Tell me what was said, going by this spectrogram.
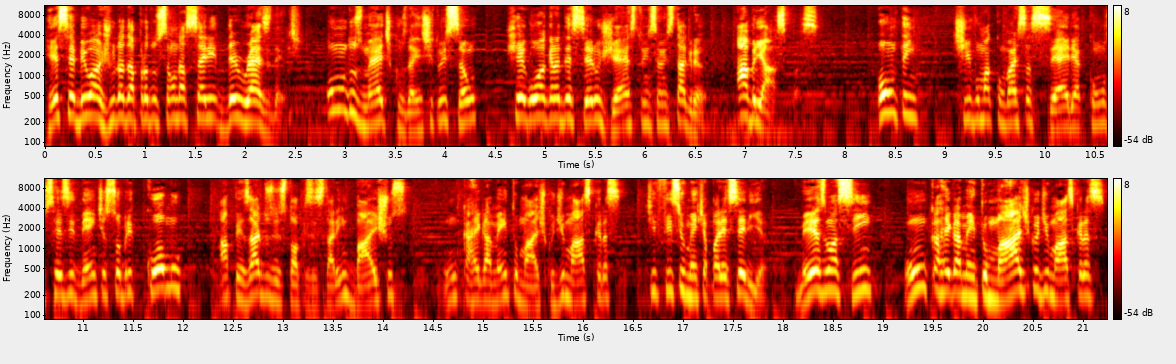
recebeu ajuda da produção da série The Resident. Um dos médicos da instituição chegou a agradecer o gesto em seu Instagram. Abre aspas. Ontem tive uma conversa séria com os residentes sobre como, apesar dos estoques estarem baixos, um carregamento mágico de máscaras dificilmente apareceria. Mesmo assim, um carregamento mágico de máscaras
